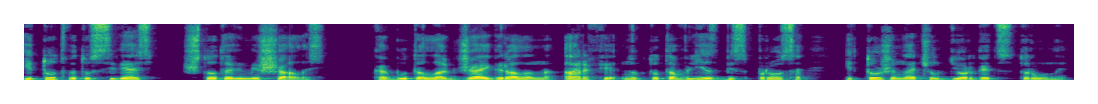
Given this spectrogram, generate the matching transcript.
И тут в эту связь что-то вмешалось, как будто Лакджа играла на арфе, но кто-то влез без спроса и тоже начал дергать струны.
